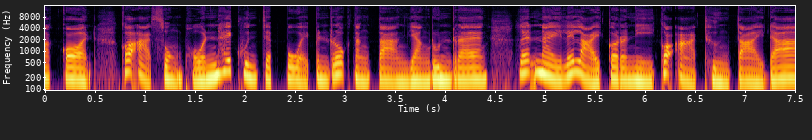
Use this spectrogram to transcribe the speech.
มาก่อน ก็อาจส่งผลให้คุณเจ็บป่วยเป็นโรคต่างๆ อย่างรุนแรง และในหลายๆ กรณีก็อาจถึงตายได้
